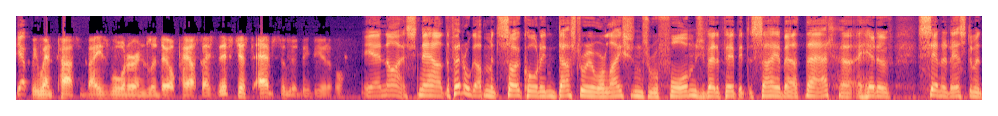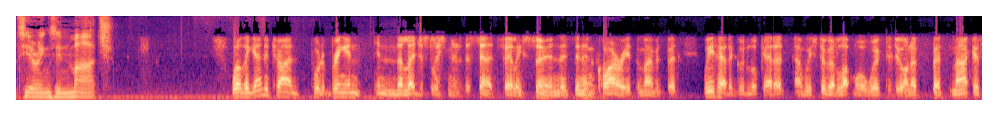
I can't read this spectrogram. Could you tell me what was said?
yep. we went past Bayswater and Liddell Power Station. It's just absolutely beautiful. Yeah, nice. Now, the federal government's so-called industrial relations reforms, you've had a fair bit to say about that uh, ahead of Senate estimates hearings in March. Well, they're going to try and put it, bring in, in the legislation into the Senate fairly soon. It's an inquiry at the moment, but we've had a good look at it, and we've still got a lot more work to do on it. But Marcus,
